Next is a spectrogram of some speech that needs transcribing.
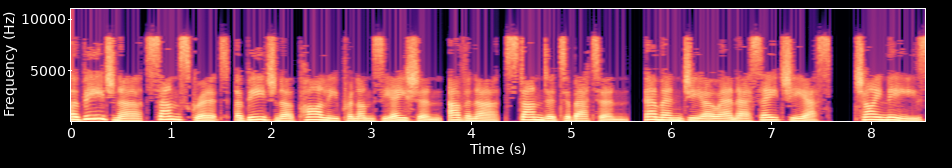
Abhijna Sanskrit, Abhijna Pali pronunciation, Avana, Standard Tibetan, Mngonses, Chinese,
